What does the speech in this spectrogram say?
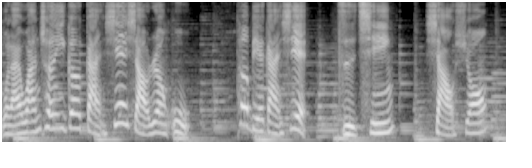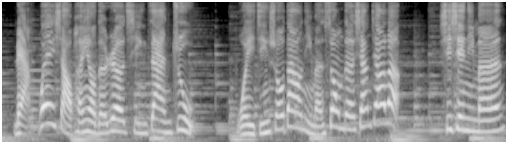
我来完成一个感谢小任务，特别感谢子晴、小熊两位小朋友的热情赞助。我已经收到你们送的香蕉了，谢谢你们！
